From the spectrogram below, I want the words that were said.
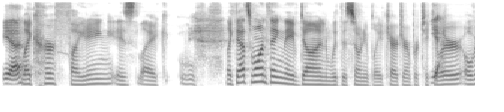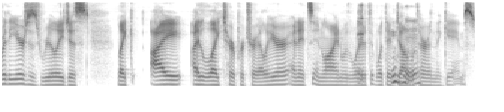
yeah Like her fighting is like, oof. like that's one thing they've done with the Sonya Blade character in particular over the years is really just like I I liked her portrayal here, and it's in line with where, what they've done with Mhm. her in the games.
